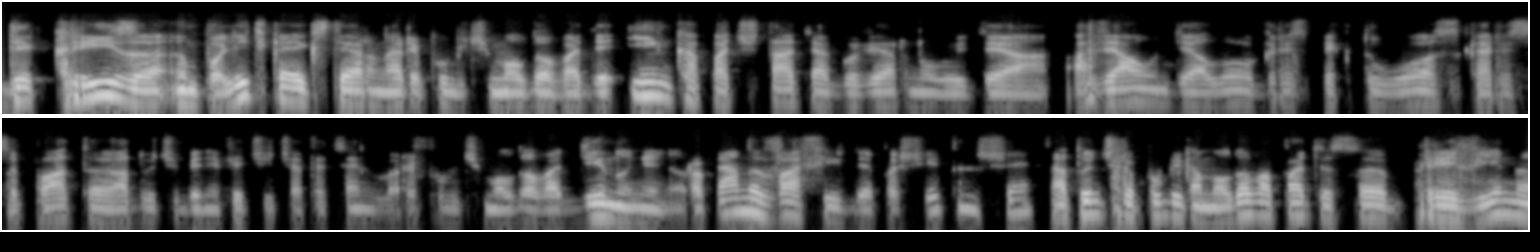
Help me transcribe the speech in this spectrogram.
de criză în politica externă a Republicii Moldova, de incapacitatea guvernului de a avea un dialog respectuos care să poată aduce beneficii cetățenilor Republicii Moldova din Uniunea Europeană, va fi depășită și atunci Republica Moldova poate să revină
